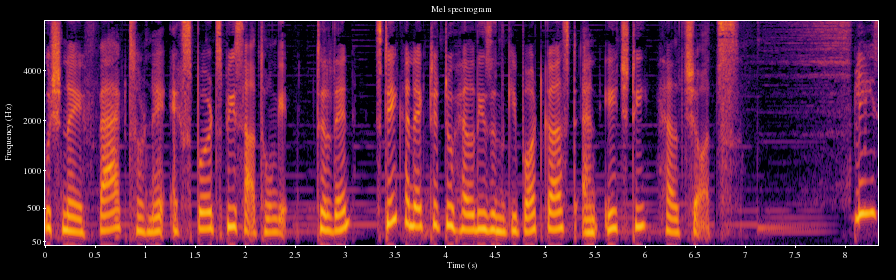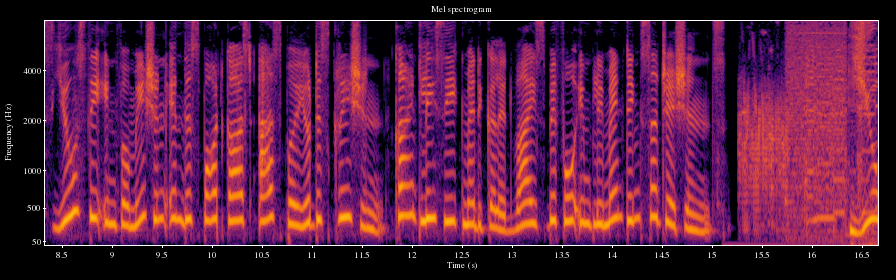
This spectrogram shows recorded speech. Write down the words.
कुछ नए फैक्ट्स और नए एक्सपर्ट्स भी साथ होंगे till then stay connected to healthy ज़िंदगी podcast and H T health shorts Please use the information in this podcast as per your discretion. Kindly seek medical advice before implementing suggestions. You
